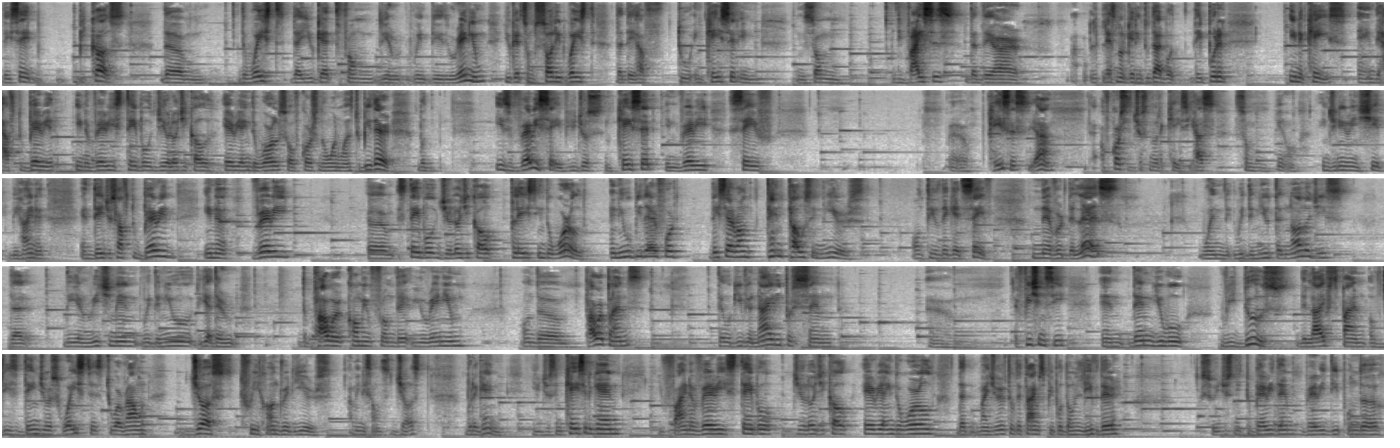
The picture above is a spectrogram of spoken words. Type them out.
they say because the the waste that you get from the, the uranium you get some solid waste that they have to encase it in in some devices that they are let's not get into that but they put it in a case and they have to bury it in a very stable geological area in the world. So of course no one wants to be there. But it's very safe. You just encase it in very safe uh, cases. Yeah. Of course it's just not a case. It has some you know engineering shit behind it and they just have to bury it in a very um, stable geological place in the world and it will be there for they say around 10,000 years until they get safe. Nevertheless, when with the new technologies, that the enrichment with the new yeah the the power coming from the uranium on the power plants, they will give you 90% um, efficiency, and then you will reduce the lifespan of these dangerous wastes to around just 300 years. I mean, it sounds just, but again, you just encase it again, you find a very stable geological area in the world that majority of the times people don't live there. So you just need to bury them very deep on the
